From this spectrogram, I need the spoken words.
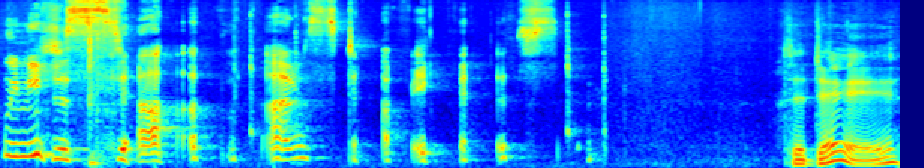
We need to stop. I'm stopping this. Today,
